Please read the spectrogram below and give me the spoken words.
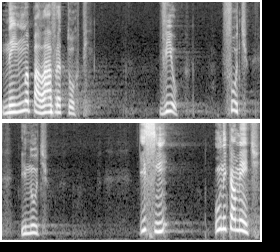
nenhuma palavra torpe, vil, fútil, inútil. E sim, unicamente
